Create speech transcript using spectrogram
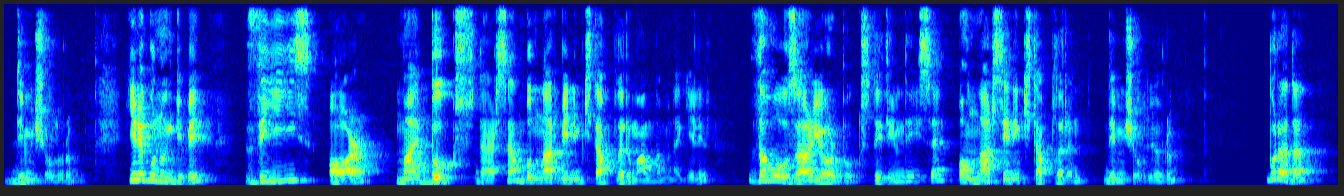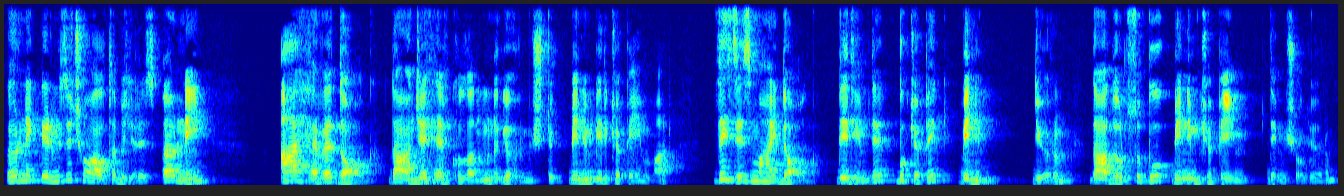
demiş olurum. Yine bunun gibi these are my books dersem bunlar benim kitaplarım anlamına gelir. Those are your books dediğimde ise onlar senin kitapların demiş oluyorum. Burada örneklerimizi çoğaltabiliriz. Örneğin I have a dog. Daha önce have kullanımını görmüştük. Benim bir köpeğim var. This is my dog dediğimde bu köpek benim diyorum. Daha doğrusu bu benim köpeğim demiş oluyorum.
